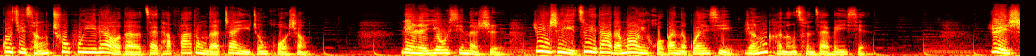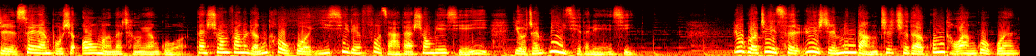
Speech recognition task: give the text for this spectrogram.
过去曾出乎意料地在他发动的战役中获胜。令人忧心的是，瑞士与最大的贸易伙伴的关系仍可能存在危险。瑞士虽然不是欧盟的成员国，但双方仍透过一系列复杂的双边协议有着密切的联系。如果这次瑞士人民党支持的公投案过关，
